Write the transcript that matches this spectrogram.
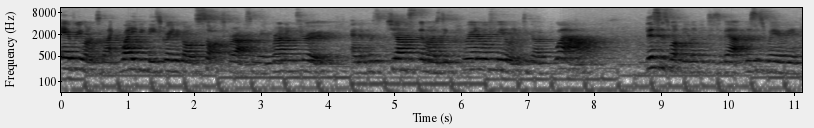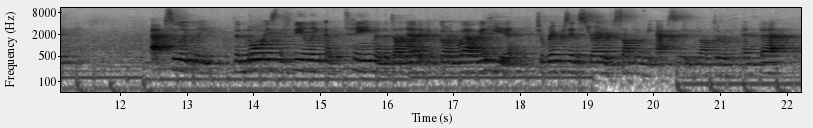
everyone's like waving these green and gold socks for us and we're running through and it was just the most incredible feeling to go, wow, this is what the Olympics is about. This is where we absolutely, the noise, the feeling and the team and the dynamic of going, wow, we're here to represent Australia for something we absolutely love doing. And that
